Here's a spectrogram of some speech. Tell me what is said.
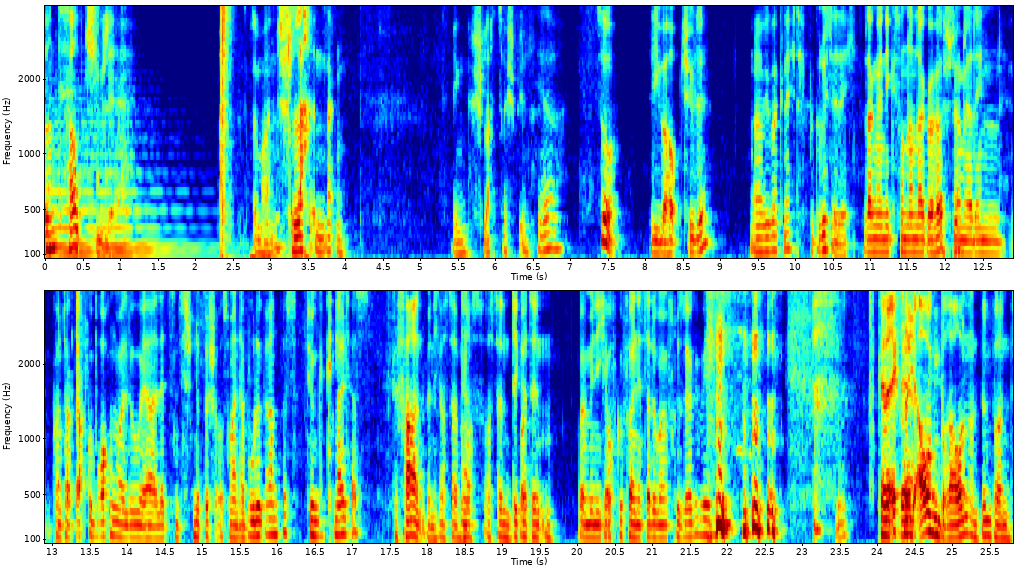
und Hauptschule. Sag mal, ein Schlag in den Nacken. Wegen Schlagzeug spielen. Ja. So, liebe Hauptschüler, Na, Weberknecht? ich begrüße dich. Lange nichts voneinander gehört. Wir haben ja den Kontakt abgebrochen, weil du ja letztens schnippisch aus meiner Bude gerannt bist, Türen geknallt hast, Gefahren bin ich aus deinem Ja. Haus, aus deinem Dekadenten. weil mir nicht aufgefallen ist, dass du beim Friseur gewesen bist. Ich hatte extra die Augenbrauen und Wimpern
